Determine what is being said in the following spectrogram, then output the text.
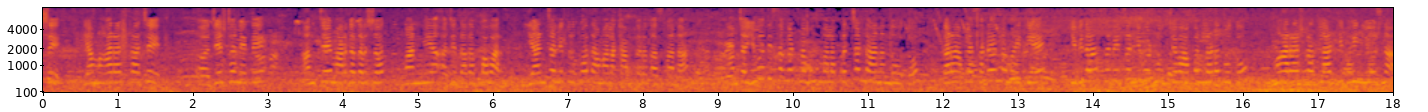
असे या महाराष्ट्राचे ज्येष्ठ नेते आमचे मार्गदर्शक माननीय अजितदादा पवार यांच्या नेतृत्वात आम्हाला काम करत असताना आमच्या युवती संघटना म्हणून मला प्रचंड आनंद होतो. कारण आपल्या सगळ्यांना माहिती आहे की विधानसभेचं निवडणूक जेव्हा आपण लढत होतो महाराष्ट्रात लाडकी बहीण योजना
